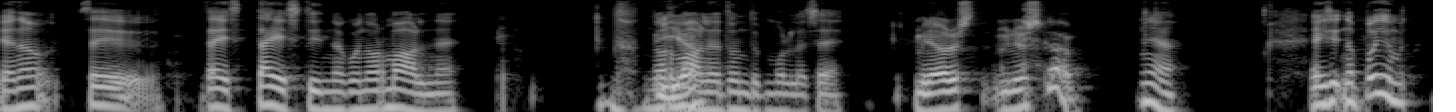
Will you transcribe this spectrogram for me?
Ja no see täiesti, täiesti nagu normaalne. normaalne tundub mulle see, minu arust, minu arust ka. jaa. ehk siis no põhimõtteliselt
